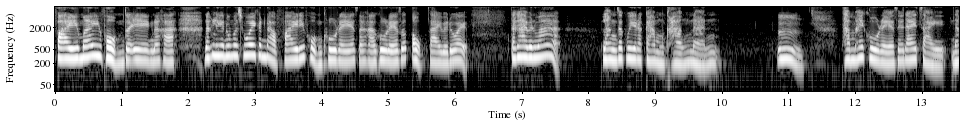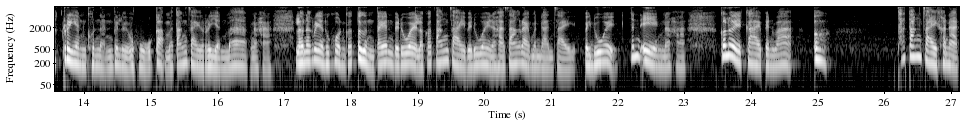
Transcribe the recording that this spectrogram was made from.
ไฟไหม้ผมตัวเองนะคะ นักเรียนก็มาช่วยกันดับไฟที่ผมครูเรสนะคะครูเรสก็ตกใจไปด้วย แต่กลายเป็นว่า หลังจากวีรกรรมครั้งนั้น อืม ทำให้ครูเรสได้ใจนักเรียนคนนั้นไปเลยโอ้โหกลับมาตั้งใจเรียนมากนะคะ แล้วนักเรียนทุกคนก็ตื่นเต้นไปด้วย แล้วก็ตั้งใจไปด้วยนะคะ สร้างแรงบันดาลใจไปด้วยนั่นเองนะคะ ก็เลยกลายเป็นว่า เออถ้าตั้งใจขนาด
